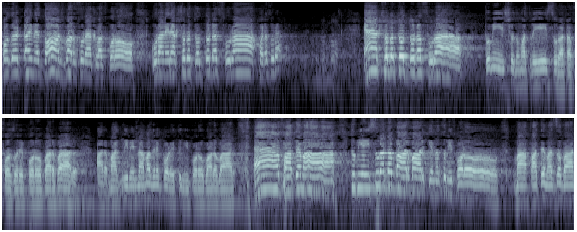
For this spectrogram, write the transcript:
ফজরের টাইমে দশ বার সোরা এখলাস পড়ো। কোরআনের একশত চোদ্দটা সুরা, কটা সুরা? একশত চোদ্দটা সুরা। তুমি শুধুমাত্র এই সুরাটা ফজরে পড়ো বারবার। আর মাগরিবের নামাজ পড়ে তুমি পড়ো বারবার। হ্যাঁ ফাতেমা, তুমি এই সুরাটা বারবার কেন তুমি পড়ো? মা ফাতেমা জবান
